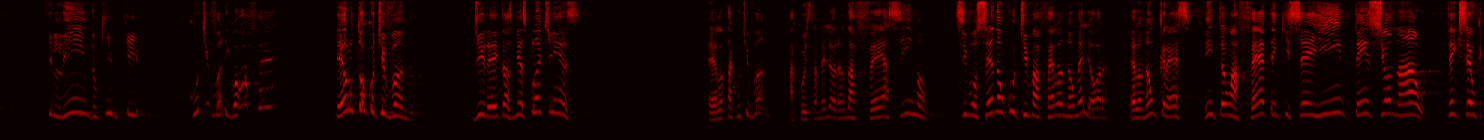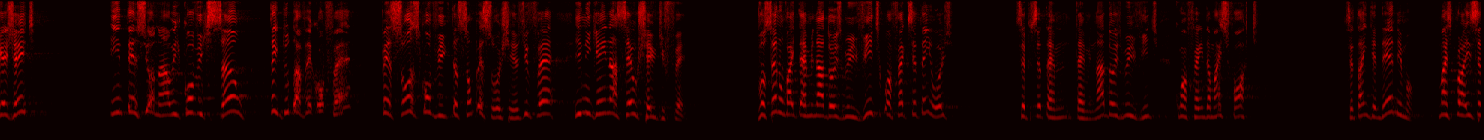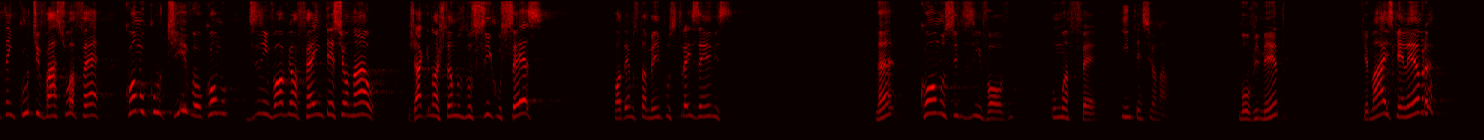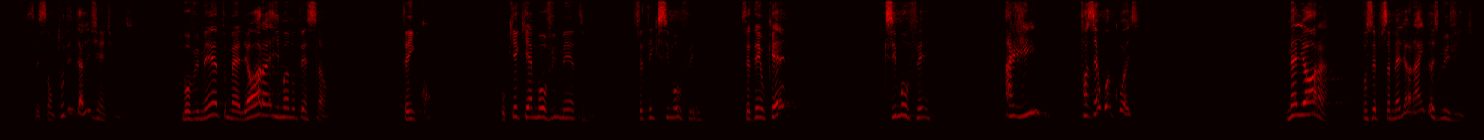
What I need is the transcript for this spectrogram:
que lindo, que, que cultivando igual a fé. Eu não estou cultivando, direito as minhas plantinhas. Ela está cultivando, a coisa está melhorando. A fé é assim, irmão. Se você não cultiva a fé, ela não melhora, ela não cresce. Então a fé tem que ser intencional. Tem que ser o que, gente? Intencional. E convicção tem tudo a ver com fé. Pessoas convictas são pessoas cheias de fé. E ninguém nasceu cheio de fé. Você não vai terminar 2020 com a fé que você tem hoje. Você precisa ter, terminar 2020 com a fé ainda mais forte. Você está entendendo, irmão? Mas para isso você tem que cultivar a sua fé. Como cultiva ou como desenvolve uma fé intencional? Já que nós estamos nos 5 Cs, podemos também ir para os 3 M's. Né? Como se desenvolve uma fé intencional? Movimento. Que mais? Quem lembra? Vocês são tudo inteligentes, irmãos. Movimento, melhora e manutenção. Tem o que, que é movimento, irmão? Você tem que se mover. Você tem o quê? Que se mover. Agir. Fazer alguma coisa. Melhora. Você precisa melhorar em 2020.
